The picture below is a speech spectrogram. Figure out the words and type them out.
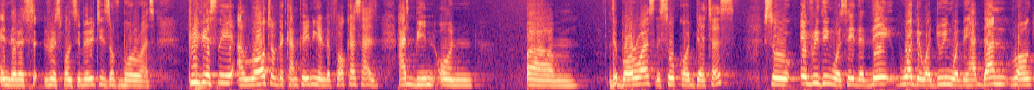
and the res responsibilities of borrowers. Previously, a lot of the campaigning and the focus has, had been on um, the borrowers, the so-called debtors, so everything was said that they, what they were doing, what they had done wrong,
